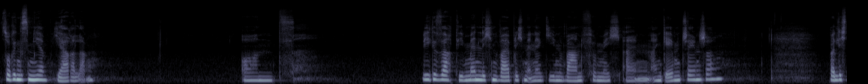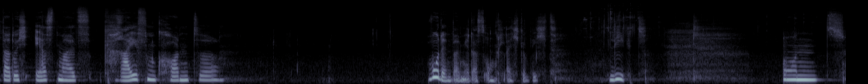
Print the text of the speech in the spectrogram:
so ging es mir jahrelang. Und wie gesagt, die männlichen, weiblichen Energien waren für mich ein, ein Game Changer, weil ich dadurch erstmals greifen konnte, wo denn bei mir das Ungleichgewicht liegt. Und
